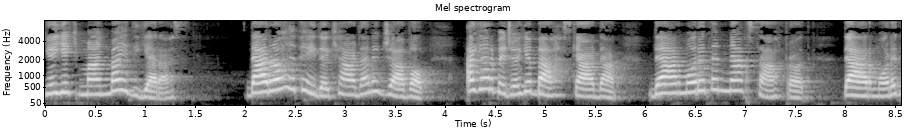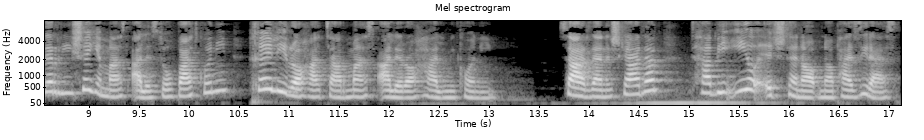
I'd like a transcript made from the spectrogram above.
یا یک منبع دیگر است. در راه پیدا کردن جواب اگر به جای بحث کردن در مورد نقص افراد در مورد ریشه مسئله صحبت کنیم خیلی راحتتر مسئله را حل می کنیم. سرزنش کردن طبیعی و اجتناب ناپذیر است.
